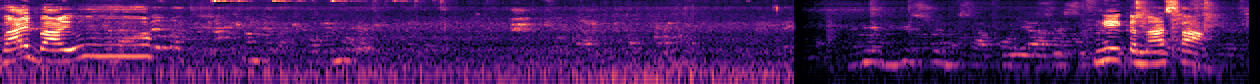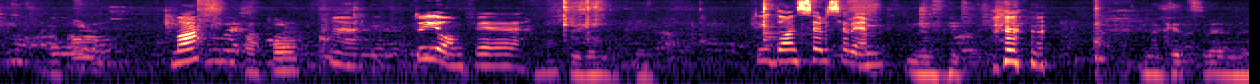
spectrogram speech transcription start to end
Bye bye. Uh. Nghe cái ná sang. Mà? Tuy ổn về. Tuy đón sơ sơ Nuggets werden.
